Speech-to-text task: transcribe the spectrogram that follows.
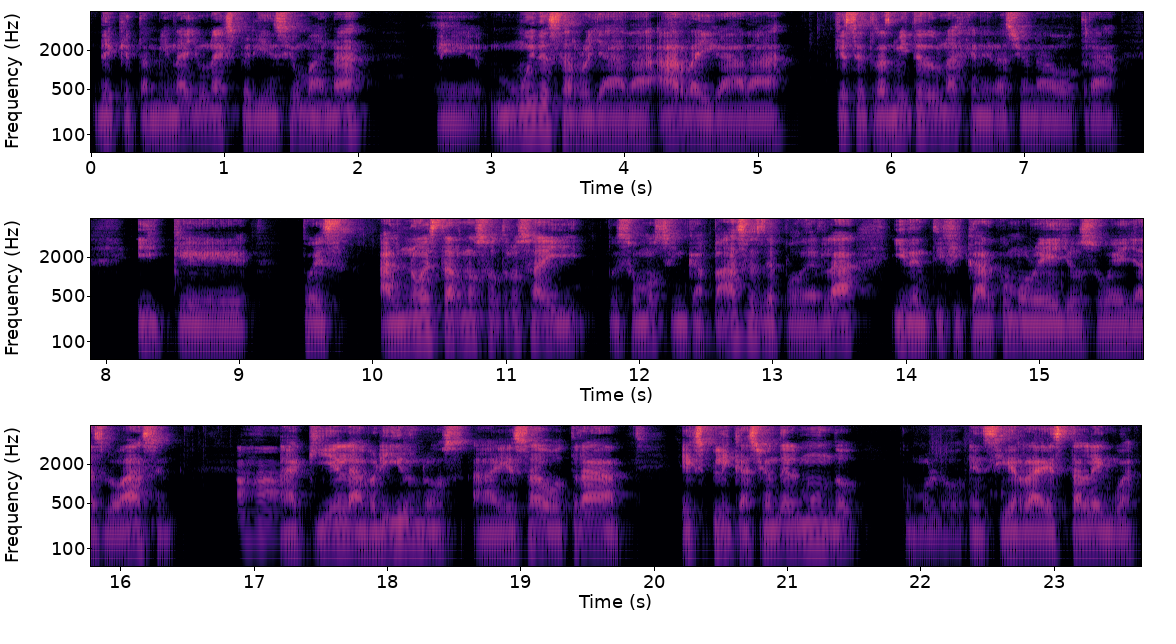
de que también hay una experiencia humana eh, muy desarrollada, arraigada, que se transmite de una generación a otra y que pues al no estar nosotros ahí, pues somos incapaces de poderla identificar como ellos o ellas lo hacen. Aquí el abrirnos a esa otra explicación del mundo, como lo encierra esta lengua,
